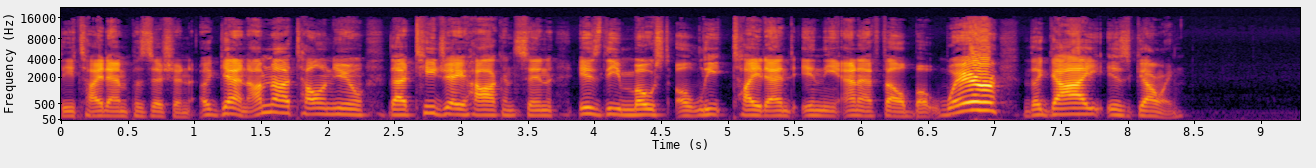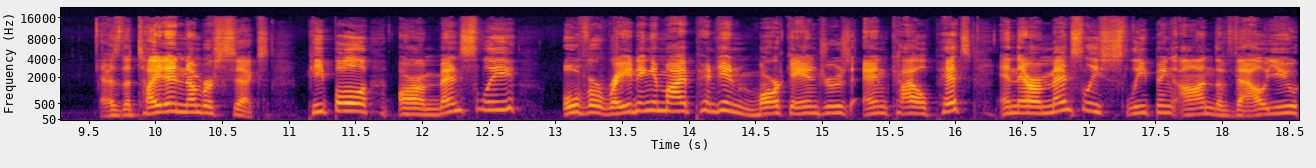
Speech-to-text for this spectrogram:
the tight end position. Again, I'm not telling you that TJ Hockenson is the most elite tight end in the NFL, but where the guy is going as the tight end number six. People are immensely overrating, in my opinion, Mark Andrews and Kyle Pitts, and they're immensely sleeping on the value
